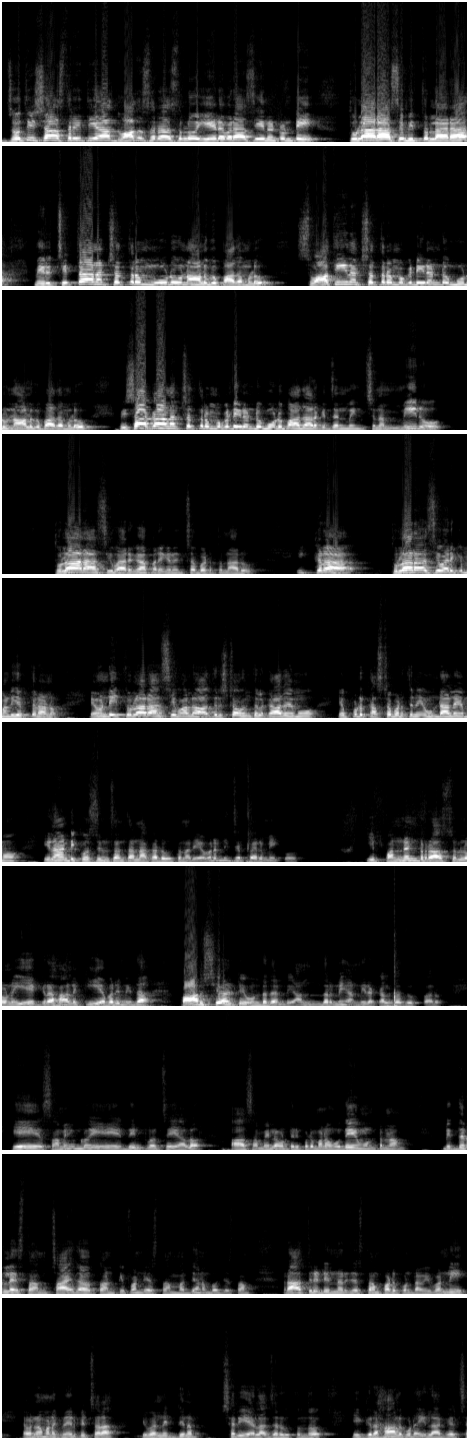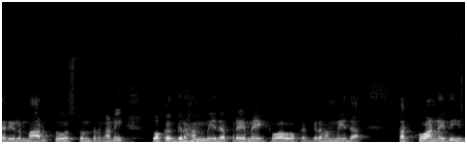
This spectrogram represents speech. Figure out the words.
జ్యోతిషాస్త్రరీత్యా ద్వాదశ రాశిలో ఏడవ రాశి అయినటువంటి తులారాశి మిత్రులారా మీరు చిత్తా నక్షత్రం మూడు నాలుగు పాదములు స్వాతి నక్షత్రం ఒకటి రెండు మూడు నాలుగు పాదములు విశాఖ నక్షత్రం ఒకటి రెండు మూడు పాదాలకు జన్మించిన మీరు తులారాశి వారిగా పరిగణించబడుతున్నారు. ఇక్కడ తులారాశి వారికి మళ్ళీ చెప్తున్నాను ఏమండి తులారాశి వాళ్ళు అదృష్టవంతులు కాదేమో ఎప్పుడు కష్టపడుతూనే ఉండాలేమో ఇలాంటి క్వశ్చన్స్ అంతా నాకు అడుగుతున్నారు. ఎవరండి చెప్పారు మీకు? ఈ పన్నెండు రాష్ట్రాల్లోనూ ఏ గ్రహాలకి ఎవరి మీద పార్షియాలిటీ ఉండదండి. అందరినీ అన్ని రకాలుగా చూస్తారు. ఏ సమయంలో ఏ ఏ దీంట్లో చేయాలో ఆ సమయంలో ఉంటుంది ఇప్పుడు మనం ఉదయం ఉంటున్నాం నిద్రలేస్తాం ఛాయ్ తాగుతాం టిఫిన్ చేస్తాం మధ్యాహ్నం భోజనం చేస్తాం రాత్రి డిన్నర్ చేస్తాం పడుకుంటాం. ఇవన్నీ ఎవరైనా మనకు నేర్పించారా? ఇవన్నీ దినచర్య ఎలా జరుగుతుందో ఈ గ్రహాలు కూడా ఇలాగే చర్యలు మారుతూ వస్తుంటుంది కానీ ఒక గ్రహం మీద ప్రేమ ఎక్కువ ఒక గ్రహం మీద తక్కువ అనేది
